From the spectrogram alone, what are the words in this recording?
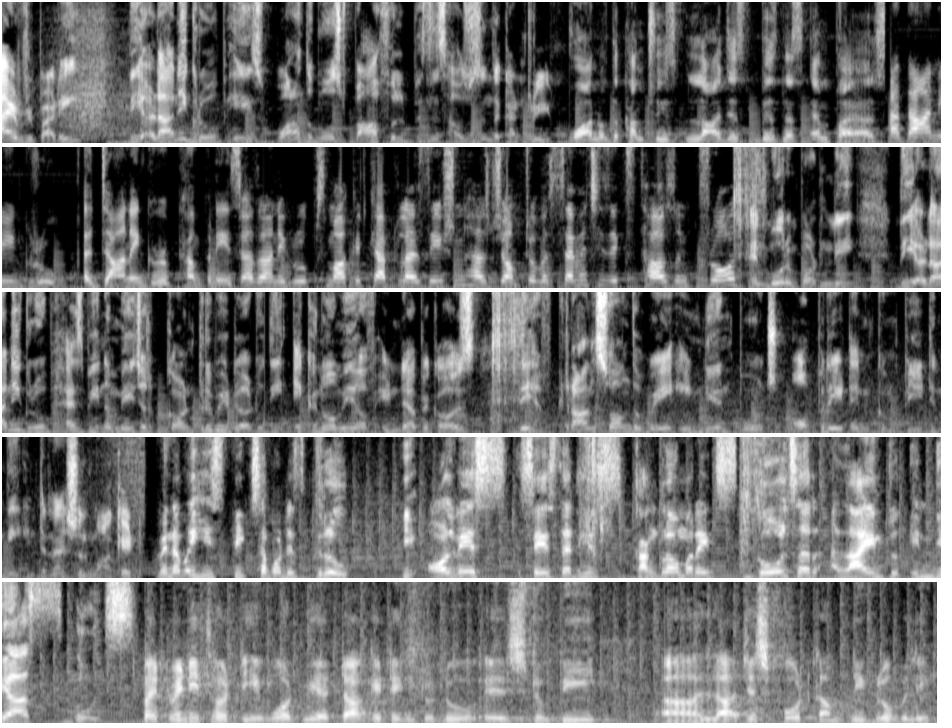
Hi everybody. The Adani Group is one of the most powerful business houses in the country. one of the country's largest business empires. Adani Group. Adani Group companies. Adani Group's market capitalization has jumped over 76,000 crores. And more importantly, the Adani Group has been a major contributor to the economy of India because they have transformed the way Indian ports operate and compete in the international market. Whenever he speaks about his group, he always says that his conglomerate's goals are aligned to India's goals. By 2030, what we are targeting to do is to be uh, largest port company globally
